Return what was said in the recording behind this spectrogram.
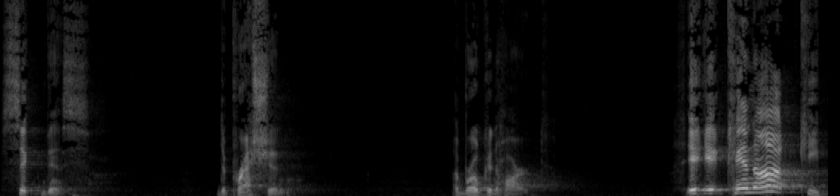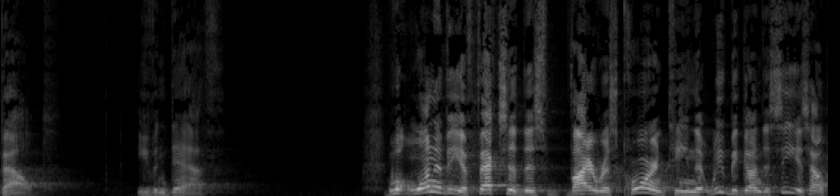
sickness, depression, a broken heart. It, it cannot keep out even death. Well, one of the effects of this virus quarantine that we've begun to see is how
